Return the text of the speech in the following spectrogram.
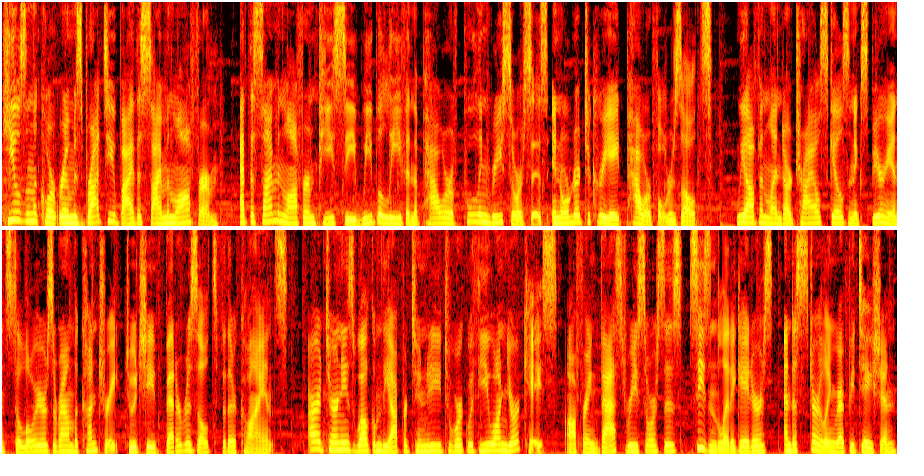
Heels in the Courtroom is brought to you by the Simon Law Firm. At the Simon Law Firm PC, we believe in the power of pooling resources in order to create powerful results. We often lend our trial skills and experience to lawyers around the country to achieve better results for their clients. Our attorneys welcome the opportunity to work with you on your case, offering vast resources, seasoned litigators, and a sterling reputation.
